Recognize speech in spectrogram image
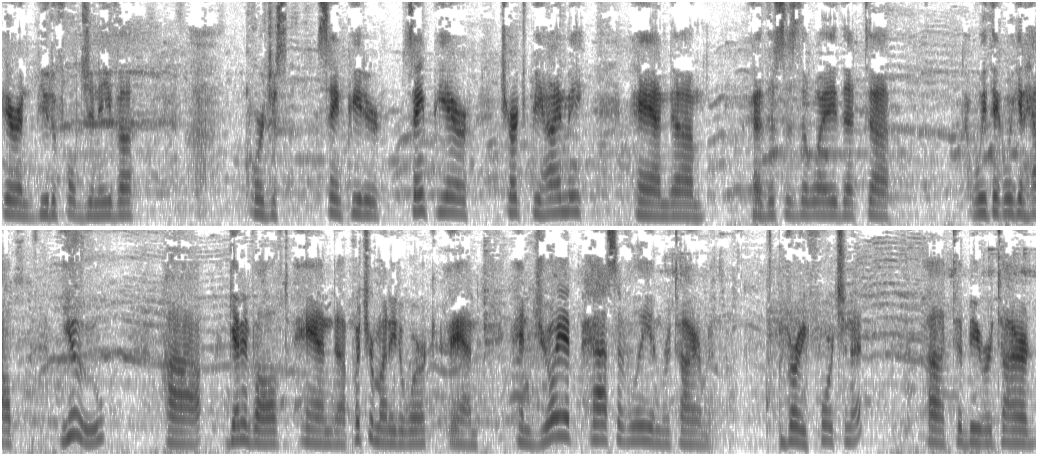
here in beautiful Geneva, uh, gorgeous St. Peter, St. Pierre Church behind me, and um, uh, this is the way that uh, we think we can help you uh, get involved and uh, put your money to work and enjoy it passively in retirement. I'm very fortunate uh, to be retired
